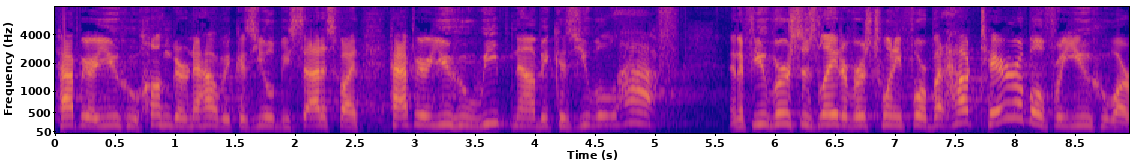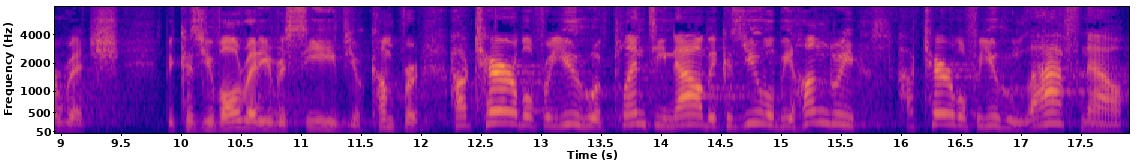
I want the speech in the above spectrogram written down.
Happy are you who hunger now, because you will be satisfied. Happy are you who weep now, because you will laugh. And a few verses later, verse 24, but how terrible for you who are rich, because you've already received your comfort. How terrible for you who have plenty now, because you will be hungry. How terrible for you who laugh now,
